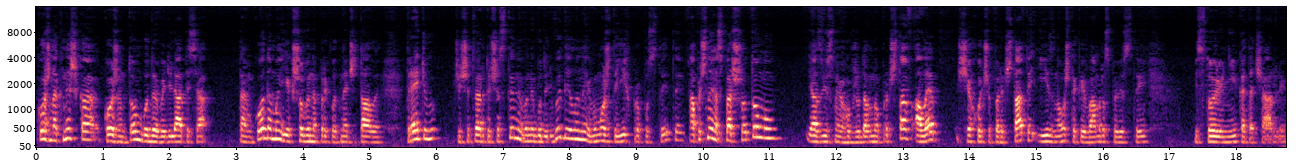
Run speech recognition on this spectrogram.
кожна книжка, кожен том буде виділятися тайм-кодами. Якщо ви, наприклад, не читали третю чи четверту частину, вони будуть виділені, і ви можете їх пропустити. А почну я з першого тому. Я, звісно, його вже давно прочитав, але ще хочу перечитати і знову ж таки вам розповісти історію Ніка та Чарлі.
